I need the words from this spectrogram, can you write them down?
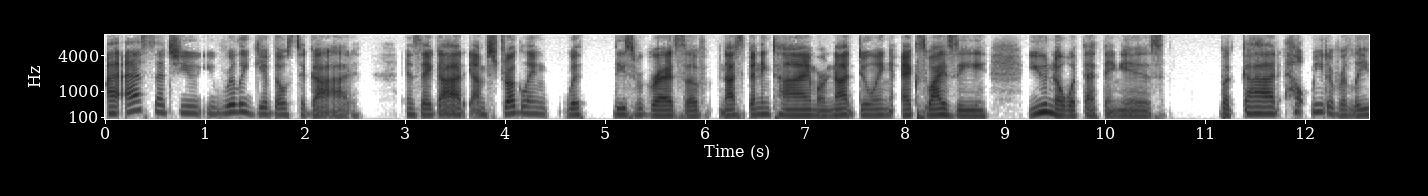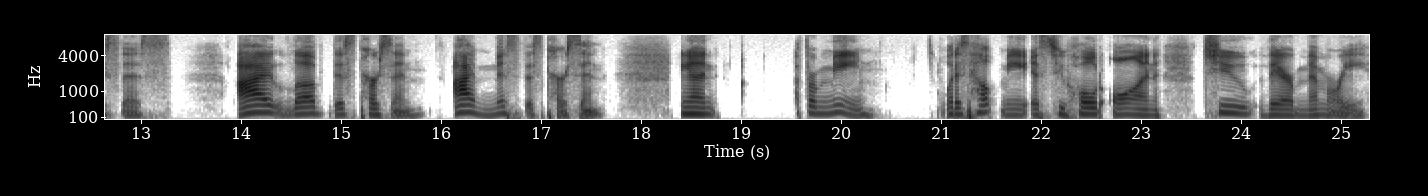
I ask that you you really give those to God and say, God, I'm struggling with these regrets of not spending time or not doing XYZ. You know what that thing is. But God, help me to release this. I love this person. I miss this person. And for me, what has helped me is to hold on to their memory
